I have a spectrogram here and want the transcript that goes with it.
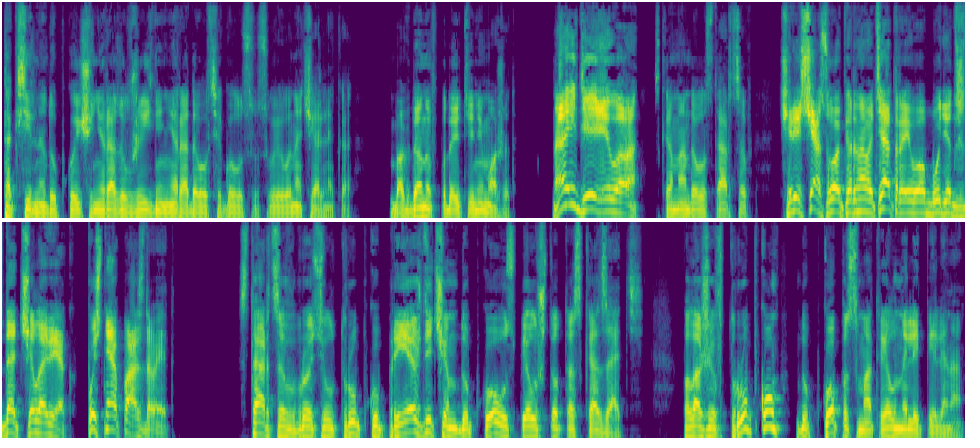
Так сильно Дубко еще ни разу в жизни не радовался голосу своего начальника. «Богданов подойти не может». «Найди его!» — скомандовал Старцев. «Через час у оперного театра его будет ждать человек. Пусть не опаздывает». Старцев бросил трубку, прежде чем Дубко успел что-то сказать. Положив трубку, Дубко посмотрел на Лепелина.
